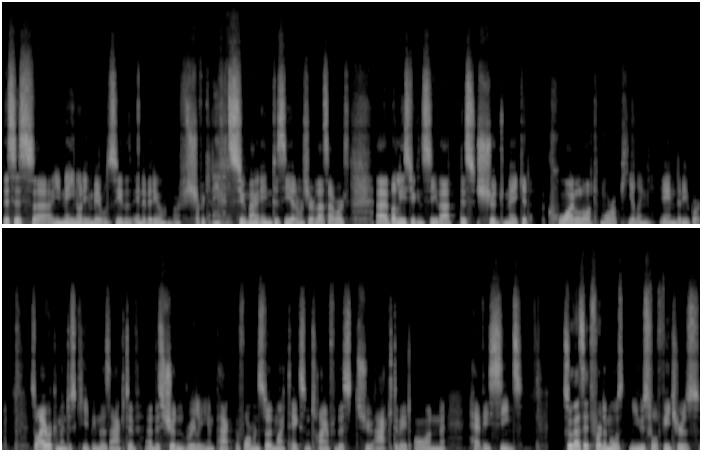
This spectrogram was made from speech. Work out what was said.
This is, uh, you may not even be able to see this in the video. I'm not sure if we can even zoom out in to see it. I'm not sure if that's how it works. Uh, but at least you can see that this should make it quite a lot more appealing in the viewport. So I recommend just keeping this active. And this shouldn't really impact performance, so it might take some time for this to activate on heavy scenes. So that's it for the most useful features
